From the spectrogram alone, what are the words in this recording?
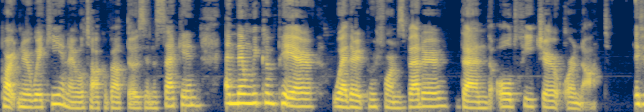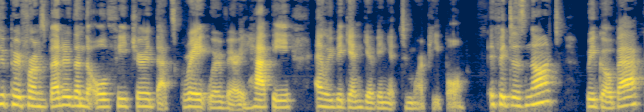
partner wiki, and I will talk about those in a second. And then we compare whether it performs better than the old feature or not. If it performs better than the old feature, that's great. We're very happy, and we begin giving it to more people. If it does not, we go back,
